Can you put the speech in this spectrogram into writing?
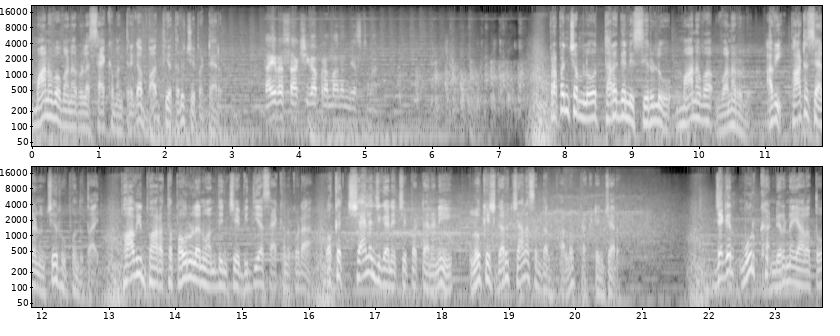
మానవ వనరుల శాఖ మంత్రిగా బాధ్యతలు చేపట్టారు. దైవ సాక్షిగా ప్రమాణం చేస్తున్నాను. ప్రపంచంలో తరగని సిరులు మానవ వనరులు అవి పాఠశాల నుంచే రూపొందుతాయి. భావి భారత పౌరులను అందించే విద్యాశాఖను కూడా ఒక ఛాలెంజ్గానే చేపట్టానని లోకేష్ గారు చాలా సందర్భాల్లో ప్రకటించారు. జగన్ మూర్ఖ నిర్ణయాలతో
